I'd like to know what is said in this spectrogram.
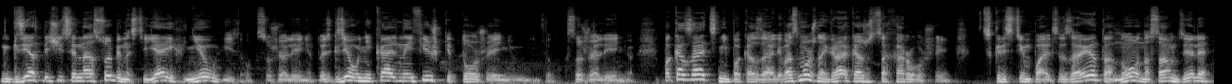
Где отличительные особенности, я их не увидел, к сожалению. То есть, где уникальные фишки, тоже я не увидел, к сожалению. Показать не показали. Возможно, игра окажется хорошей. Скрестим пальцы за это, но на самом деле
